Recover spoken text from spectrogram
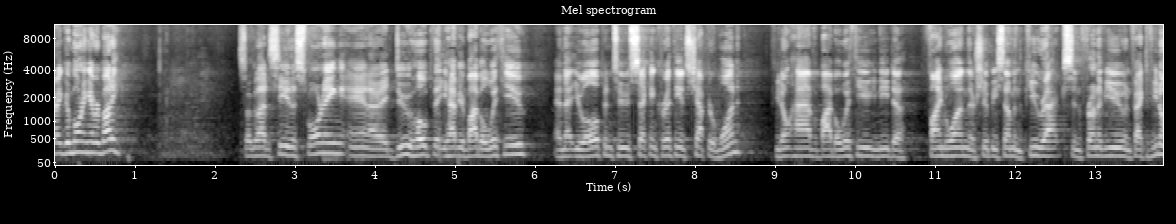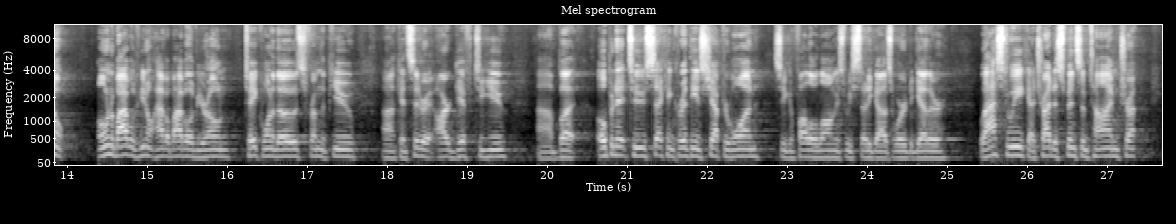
right, good morning, everybody. So glad to see you this morning, and I do hope that you have your Bible with you and that you will open to Second Corinthians chapter 1. If you don't have a Bible with you, you need to find one. There should be some in the pew racks in front of you. In fact, if you don't own a Bible, if you don't have a Bible of your own, take one of those from the pew. Uh, consider it our gift to you. Uh, but open it to Second Corinthians chapter 1 so you can follow along as we study God's Word together. Last week, I tried to spend some time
